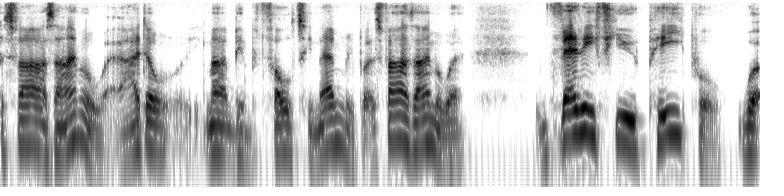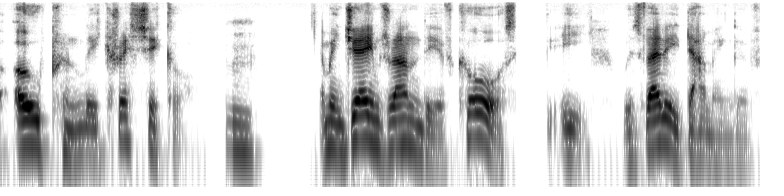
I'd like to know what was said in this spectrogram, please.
as far as I'm aware, I don't, it might be faulty memory, but as far as I'm aware, very few people were openly critical. Mm. I mean, James Randi, of course, he was very damning of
